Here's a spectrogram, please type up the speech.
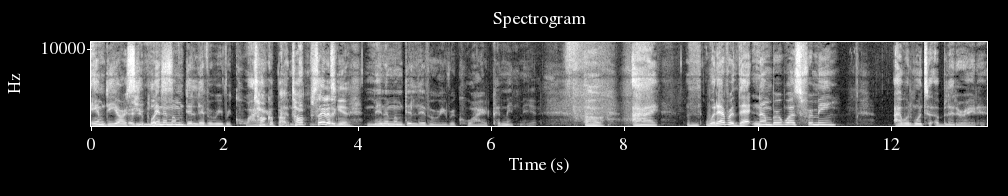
MDRC, as you place. minimum delivery required. Talk about talk. Say that again. Minimum delivery required commitment. Oh, I, th- whatever that number was for me, I would want to obliterate it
